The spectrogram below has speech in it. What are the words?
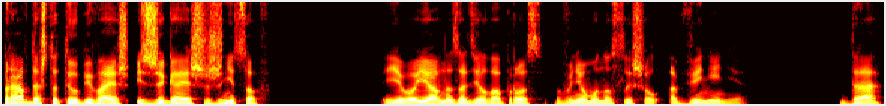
«Правда, что ты убиваешь и сжигаешь жнецов?» Его явно задел вопрос, в нем он услышал обвинение. «Да,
